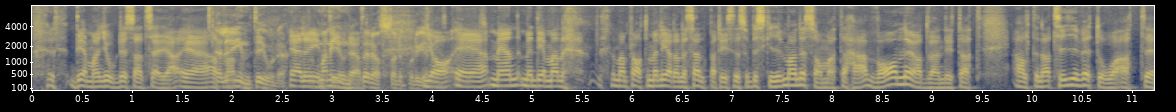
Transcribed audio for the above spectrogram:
det man gjorde så att säga. Att eller man, inte gjorde. Eller inte man gjorde. inte röstade på det. Ja, eh, men, men det man, när man pratar med ledande centerpartister så beskriver man det som att det här var nödvändigt att alternativet då att eh,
